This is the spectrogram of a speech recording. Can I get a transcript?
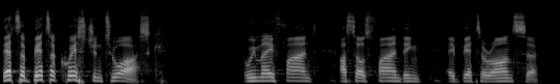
That's a better question to ask. And we may find ourselves finding a better answer.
